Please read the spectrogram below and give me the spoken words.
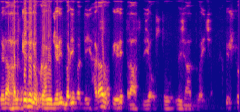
ਜਿਹੜਾ ਹਲਕੇ ਦੇ ਲੋਕਾਂ ਨੂੰ ਜਿਹੜੀ ਬੜੀ ਵੱਡੀ ਹੜਾ ਰੂਪੀ ਜਿਹੜੀ ਤਰਾਸਦੀ ਹੈ ਉਸ ਤੋਂ ਨਿਜਾਤ ਦਵਾਈ ਜਾਵੇ।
